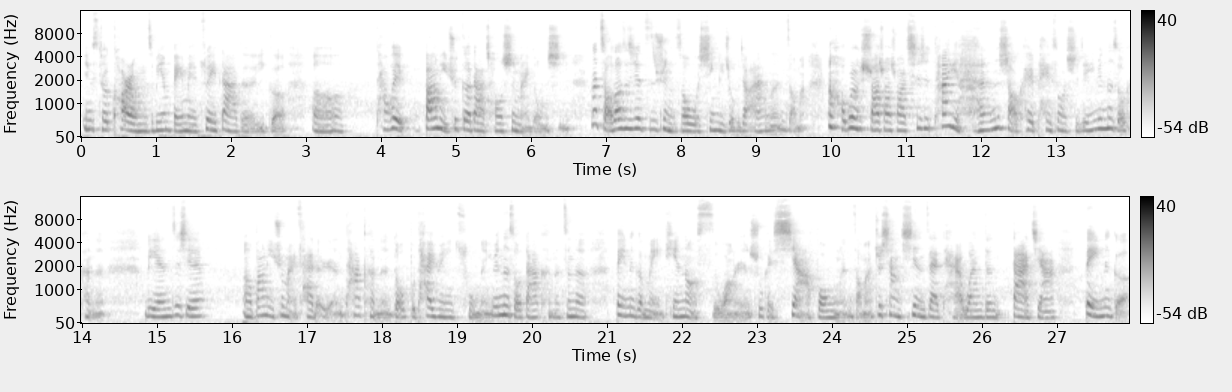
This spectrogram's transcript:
Instacart，我们这边北美最大的一个呃。他会帮你去各大超市买东西。那找到这些资讯的时候，我心里就比较安了，你知道吗？那好不容易刷刷刷，其实他也很少可以配送的时间，因为那时候可能连这些呃帮你去买菜的人，他可能都不太愿意出门，因为那时候大家可能真的被那个每天那种死亡人数给吓疯了，你知道吗？就像现在台湾的大家被那个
